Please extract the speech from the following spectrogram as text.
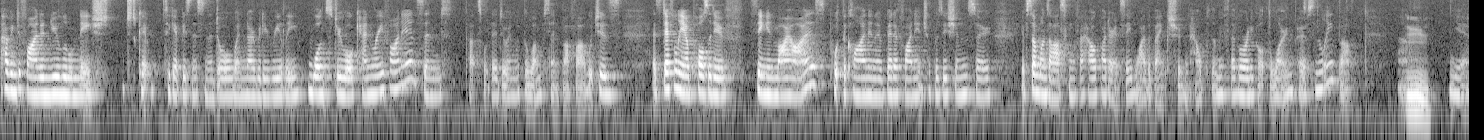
having to find a new little niche to get to get business in the door when nobody really wants to or can refinance, and that's what they're doing with the one percent buffer, which is it's definitely a positive thing in my eyes. Put the client in a better financial position, so if someone's asking for help, I don't see why the bank shouldn't help them if they've already got the loan personally. But um, yeah,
